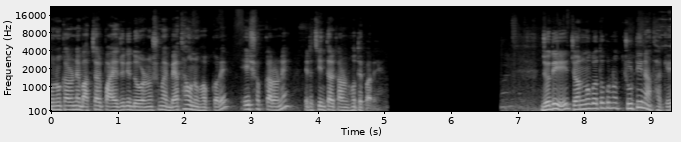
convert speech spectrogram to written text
কোনো কারণে বাচ্চার পায়ে যদি দৌড়ানোর সময় ব্যথা অনুভব করে এই সব কারণে এটা চিন্তার কারণ হতে পারে। যদি জন্মগত কোনো ত্রুটি না থাকে,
